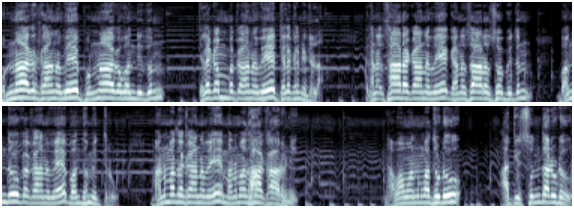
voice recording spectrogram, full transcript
పున్నాగ కానవే పున్నాగ వందితున్ తిలకంబ కానవే తిలక నిడల ఘనసార కానవే ఘనసార శోభితున్ బంధూక కానవే బంధుమిత్రు మన్మథ కానవే మన్మథాకారుని. నవమన్మథుడు అతి సుందరుడు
